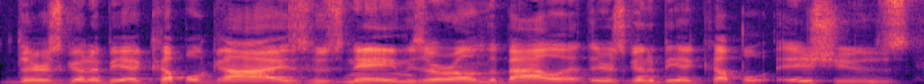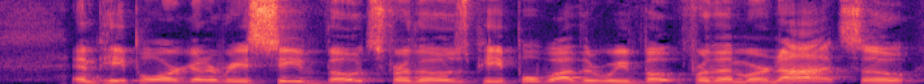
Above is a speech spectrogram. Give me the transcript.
there's going to be a couple guys whose names are on the ballot. There's going to be a couple issues, and people are going to receive votes for those people, whether we vote for them or not. So,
